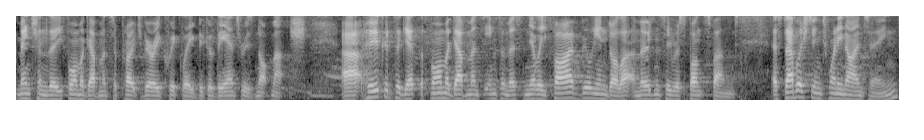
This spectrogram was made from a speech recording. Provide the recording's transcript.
mention the former government's approach very quickly because the answer is not much. Uh, who could forget the former government's infamous nearly $5 billion emergency response fund? Established in 2019,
